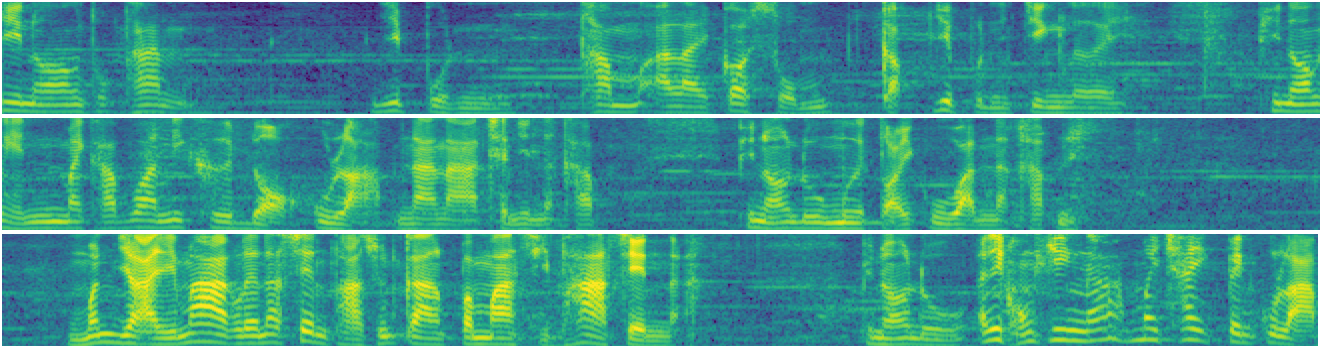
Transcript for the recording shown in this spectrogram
พี่น้องทุกท่าน ญี่ปุ่นทำอะไรก็สมกับญี่ปุ่นจริงเลย พี่น้องเห็นไหมครับว่านี่คือดอกกุหลาบนานาชนิดนะครับ พี่น้องดูมือต่อยกุวันนะครับนี่มันใหญ่มากเลยนะเส้นผ่าศูนย์กลางประมาณ 15 เซนนะพี่น้องดู อันนี้ของจริงนะ ไม่ใช่เป็นกุหลาบ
